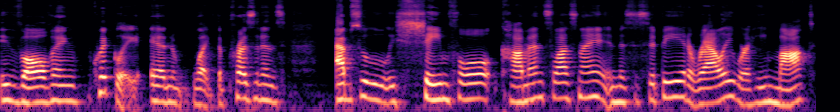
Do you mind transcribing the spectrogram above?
evolving quickly, and like the president's absolutely shameful comments last night in Mississippi at a rally where he mocked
